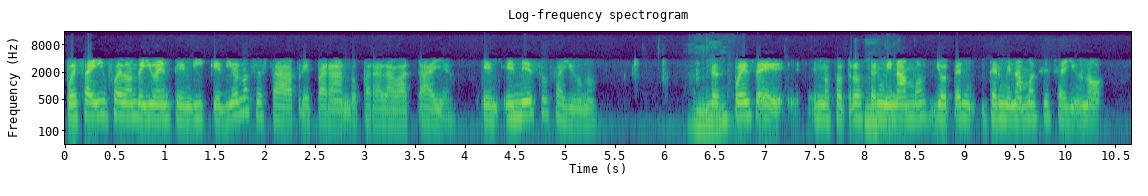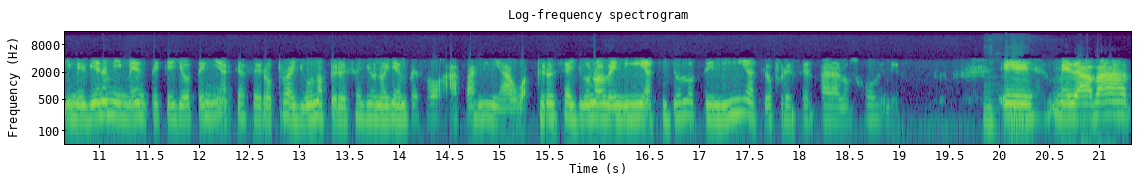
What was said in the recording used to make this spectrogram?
Pues ahí fue donde yo entendí que Dios nos estaba preparando para la batalla, en, en esos ayunos. Amén. Después eh, nosotros terminamos, yo ten- terminamos ese ayuno y me viene a mi mente que yo tenía que hacer otro ayuno, pero ese ayuno ya empezó a pan y agua, pero ese ayuno venía que yo lo tenía que ofrecer para los jóvenes. Eh, me daba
